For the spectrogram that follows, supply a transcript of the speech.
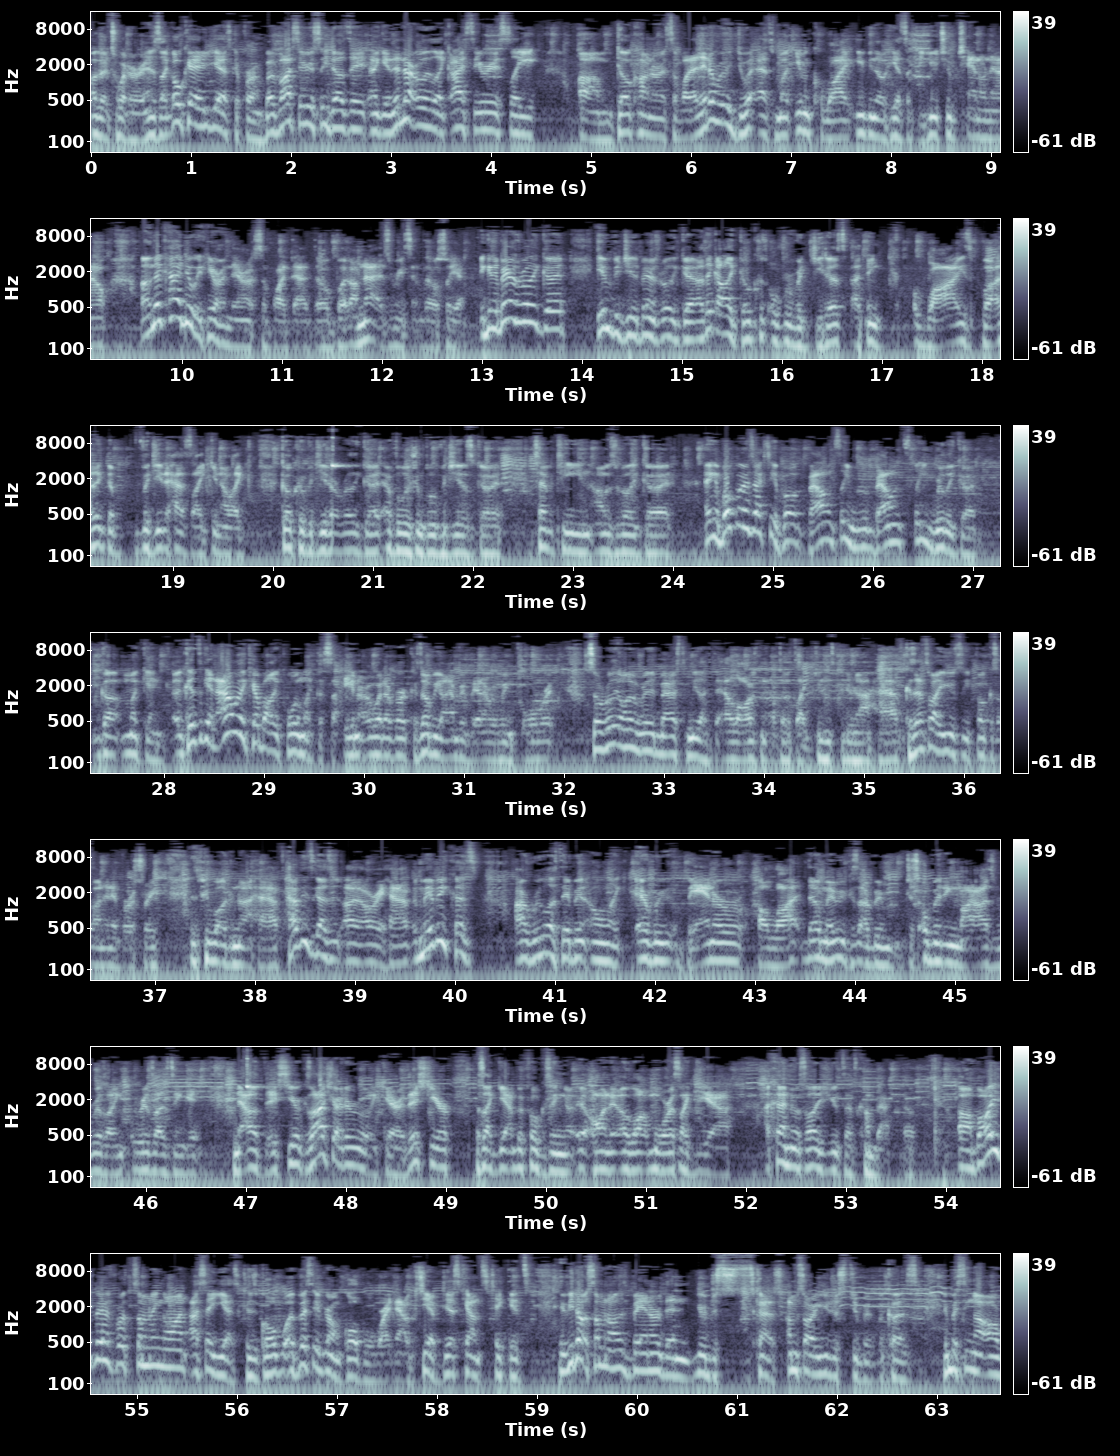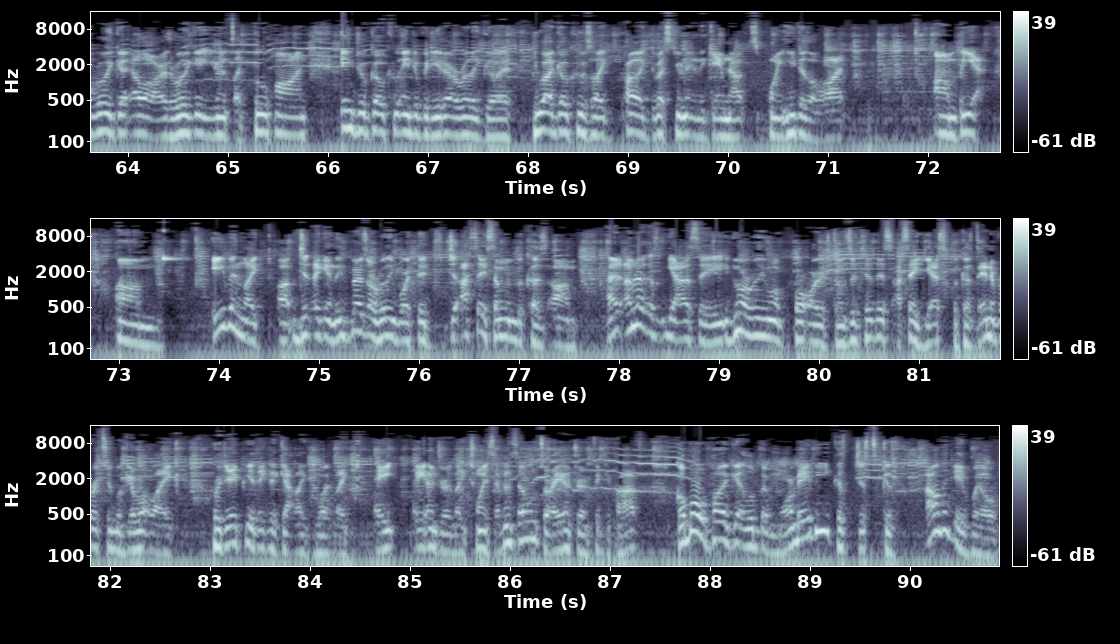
on their Twitter, and it's like, okay, yes, confirmed. But if I seriously does it. Again, they're not really like I seriously, um, Dokkan and stuff like that. They don't really do it as much. Even Kawaii, even though he has like a YouTube channel now, um, they kind of do it here and there and stuff like that though. But I'm um, not as recent though. So yeah, again, the Banner's really good. Even Vegeta's Banner's really good. I think I like Goku's over Vegeta's. I think wise, but I think the Vegeta has like you know like Goku Vegeta really good. Evolution Blue Vegeta's good. 17 I was really good. And both Banners actually both balancedly, balancedly really good. Got again, because again, I don't really care about like pulling like the side or whatever, because they'll be on every banner moving forward. So really only really matters to me like the LRs and other like units do not have, because that's why I usually focus on anniversary is people I do not have. Have these guys I already have, and maybe because I realize they've been on like every banner a lot though. Maybe because I've been just opening my eyes and realizing realizing it now this year. Because last year I didn't really care. This year it's like yeah, I've been focusing on it a lot more. It's like yeah, I kind of notice all these units have come back though. Um, but all these banners worth summoning on, I say yes, because global, especially if you're on global right now, because you have discounts, tickets. If you don't summon on this banner, then you're just kind of, I'm sorry, you're just stupid because you're missing out on really good LRs, really good units like Buuhan, Angel Goku, Angel Vegeta are really good. UI Goku's like probably like the best unit in the game now at this point. He does a lot. Um, but yeah, um, even like uh, just, again, these bears are really worth it. I say something because um, I, am not yeah. I say if you don't really want to pour all your stones into this, I say yes because the anniversary will give out like for JP. I think they got like what like eight eight hundred like twenty seven stones or eight hundred and fifty five. Global will probably get a little bit more maybe because just because I don't think they will.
